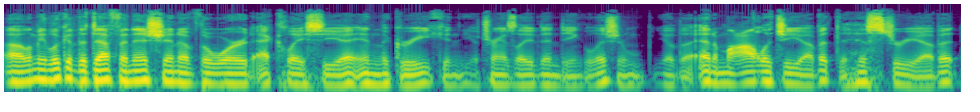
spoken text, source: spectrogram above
Uh, let me look at the definition of the word ecclesia in the Greek and you know, translate it into English, and you know the etymology of it, the history of it,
